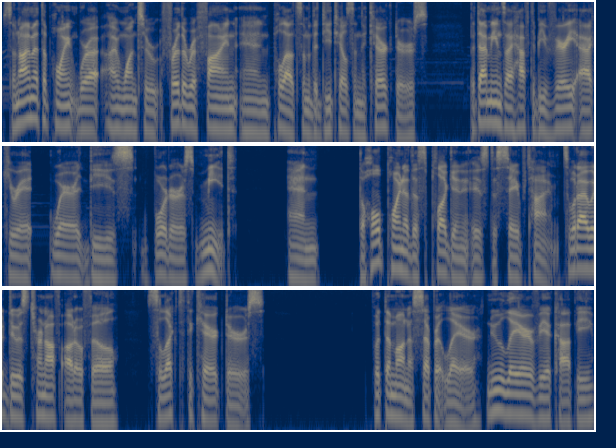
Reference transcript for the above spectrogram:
So now I'm at the point where I want to further refine and pull out some of the details in the characters. But that means I have to be very accurate where these borders meet. And the whole point of this plugin is to save time. So what I would do is turn off autofill, select the characters, put them on a separate layer, new layer via copy,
